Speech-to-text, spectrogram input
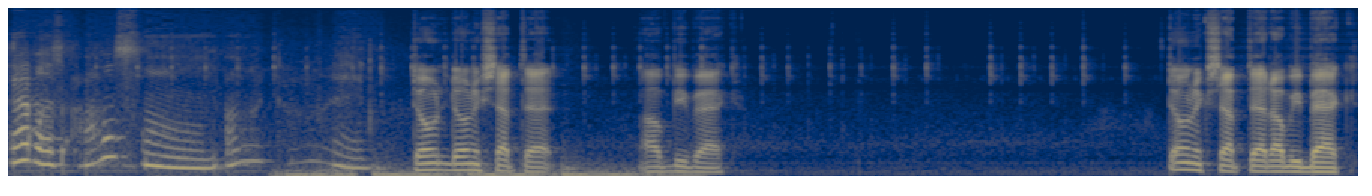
That was awesome. Oh my god. Don't don't accept that. I'll be back. Don't accept that. I'll be back.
